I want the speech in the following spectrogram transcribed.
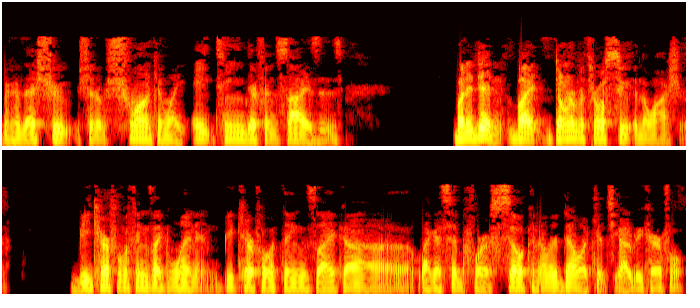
because that suit should have shrunk in like 18 different sizes. But it didn't. But don't ever throw a suit in the washer. Be careful with things like linen. Be careful with things like, uh, like I said before, silk and other delicates. You gotta be careful.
